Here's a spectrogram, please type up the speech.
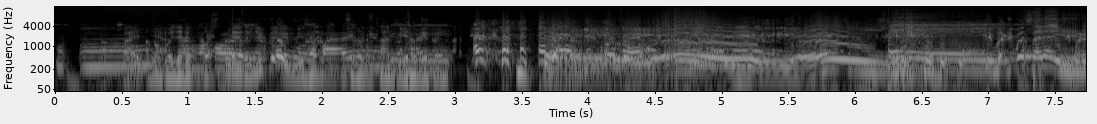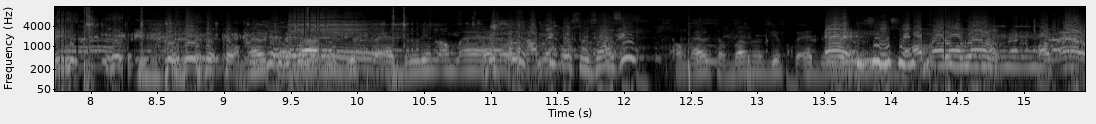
Mm-mm. Aku jadi cosplayer juga ya bisa rebut hadiah di- gitu. Hey. Tiba-tiba saya iri. Omel coba nge-give ke Edelin, Omel. Kalau kami kok susah sih. Omel coba nge-give ke Eh, Edelin. Omel, Omel, Omel.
